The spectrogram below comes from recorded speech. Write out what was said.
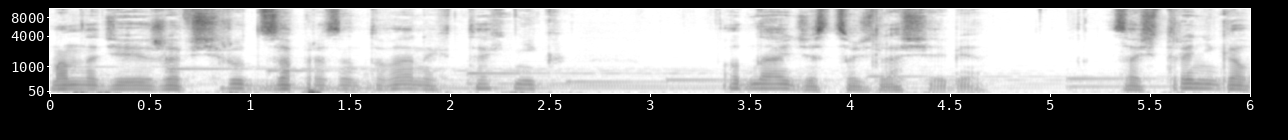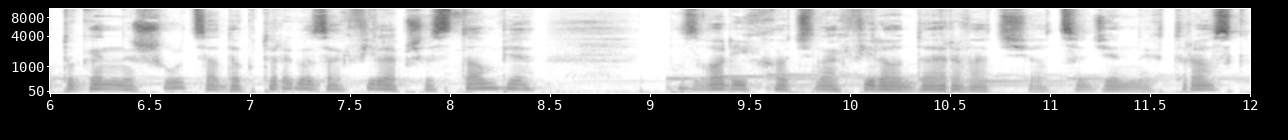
Mam nadzieję, że wśród zaprezentowanych technik odnajdziesz coś dla siebie zaś trening autogenny Schulza, do którego za chwilę przystąpię, pozwoli choć na chwilę oderwać się od codziennych trosk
